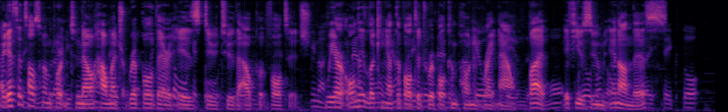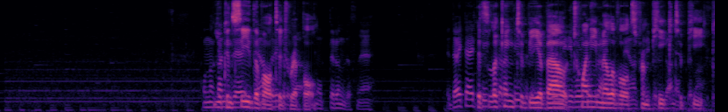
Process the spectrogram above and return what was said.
I guess it's also important to know how much ripple there is due to the output voltage. We are only looking at the voltage ripple component right now, but if you zoom in on this, you can see the voltage ripple. It's looking to be about 20 millivolts from peak to peak.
